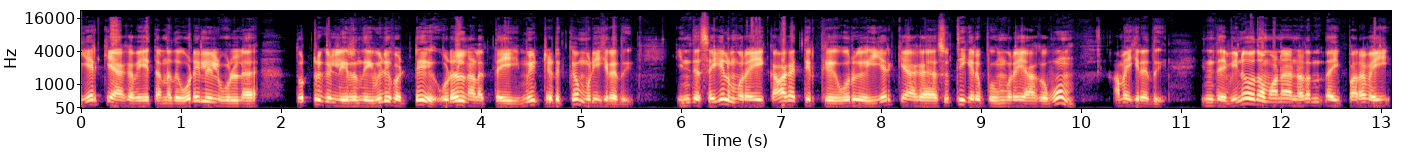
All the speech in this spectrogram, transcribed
இயற்கையாகவே தனது உடலில் உள்ள தொற்றுகளில் இருந்து விடுபட்டு உடல் நலத்தை மீட்டெடுக்க முடிகிறது. இந்த செயல்முறை காகத்திற்கு ஒரு இயற்கையாக சுத்திகரிப்பு முறையாகவும் அமைகிறது. இந்த வினோதமான நடந்தை பறவை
